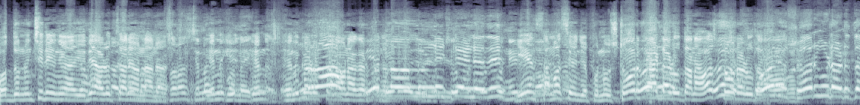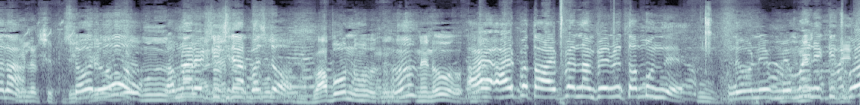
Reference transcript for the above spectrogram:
పొద్దు నుంచి నేను ఇదే అడుగుతానే ఉన్నాను. ఎందుకు ఎందు- ఎందుకు అడుగుతావు నాకు అర్థం కాదు. ఏం సమస్య అని చెప్పు. నువ్వు స్టోర్ కార్డు అడుగుతానావా? స్టోర్ అడుగుతావా స్టోర్ స్టోర్ కూడా అడుగుతానా? స్టోర్. రమణారెడ్డికి ఇచ్చినారు ఫస్ట్ బాబు నువ్వు నేను అయిపోతా అయిపోయిన నా పేరు మీద తమ్ము ఉంది నువ్వు నీ మిమ్మల్ని ఎక్కించుకో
